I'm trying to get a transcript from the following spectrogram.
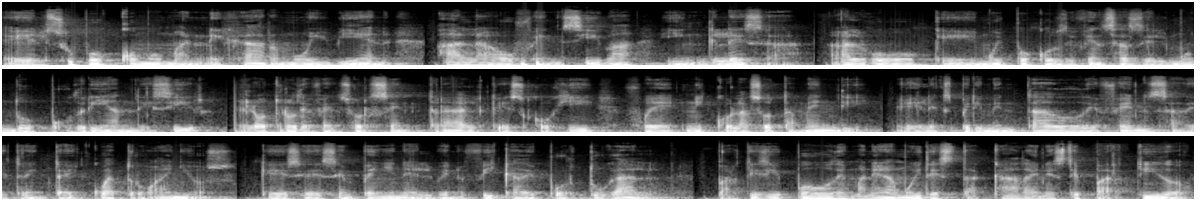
Él supo cómo manejar muy bien a la ofensiva inglesa, algo que muy pocos defensas del mundo podrían decir. El otro defensor central que escogí fue Nicolás Otamendi, el experimentado defensa de 34 años que se desempeña en el Benfica de Portugal. Participó de manera muy destacada en este partido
